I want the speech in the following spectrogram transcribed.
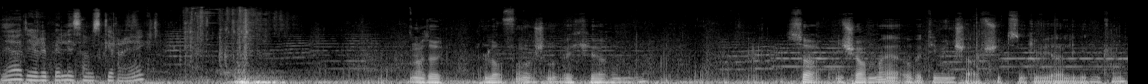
Ja, die Rebellen haben es gereinigt. Ja, da laufen schon welche herum. So, ich schau mal, ob ich die mit dem Scharfschützengewehr erledigen kann.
